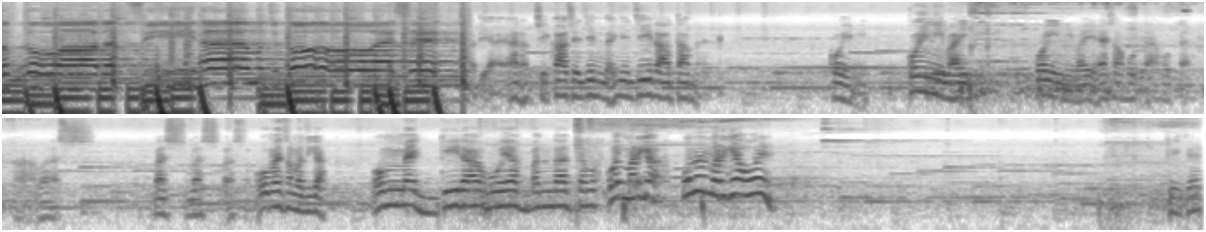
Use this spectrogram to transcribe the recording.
अब तो आदत सी है मुझको ऐसे। दिया यार अच्छी खासी ज़िंदगी जी रहा था मैं। कोई नहीं कोई नहीं भाई, कोई नहीं भाई, ऐसा होता है होता है। हाँ बस बस बस बस। ओ, मैं समझ गया। ओ, मैं गिरा होया बंदा चम ओए, मर गया। ओ, मैं मर गया, ओए। ठीक है,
